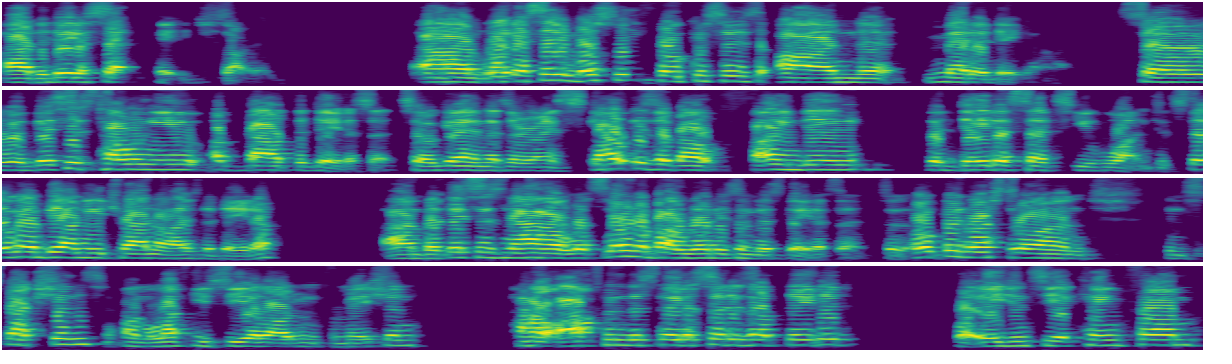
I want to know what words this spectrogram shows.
uh, the data set page, sorry. Um, like I said, it mostly focuses on metadata. So this is telling you about the data set. So again, as a Scout is about finding the data sets you want. It's still going to be on you to analyze the data. Um, but this is now, let's learn about what is in this data set. So open restaurant inspections. On the left, you see a lot of information. How often this data set is updated, what agency it came from,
